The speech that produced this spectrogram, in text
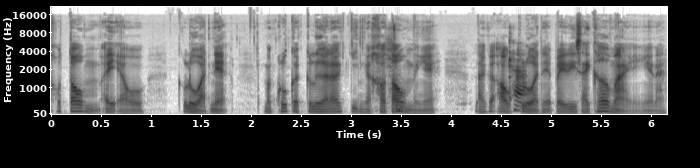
ข้าวต้มไอเอากรวดเนี่ยมาคลุกกับเกลือแล้วกินกับข้าวต้มอย่างเงี้ยแล้วก็เอากรวดเนี่ยไปรีไซเคิลใหม่อย่างเงี้ยนะ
